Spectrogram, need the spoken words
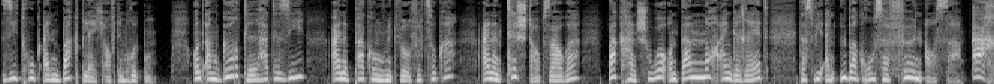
Sie trug ein Backblech auf dem Rücken. Und am Gürtel hatte sie eine Packung mit Würfelzucker, einen Tischstaubsauger, Backhandschuhe und dann noch ein Gerät, das wie ein übergroßer Föhn aussah. Ach,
